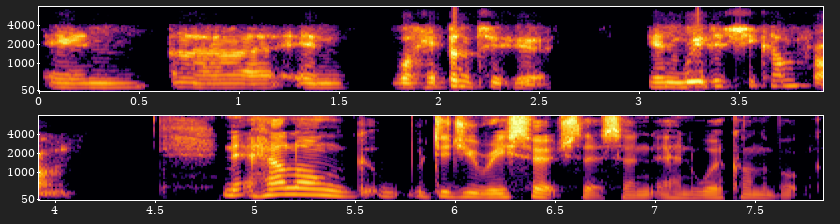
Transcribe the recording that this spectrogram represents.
and uh, and what happened to her? And where did she come from? Now, how long did you research this and, and work on the book?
